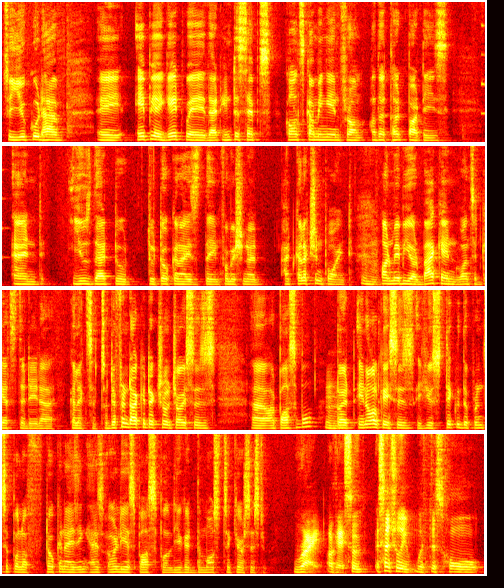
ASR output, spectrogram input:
So you could have a API gateway that intercepts calls coming in from other third parties and use that to, to tokenize the information at, at collection point. or maybe your backend once it gets the data collects it. So different architectural choices uh, are possible, but in all cases, if you stick with the principle of tokenizing as early as possible, you get the most secure system. Right. Okay. So essentially, with this whole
